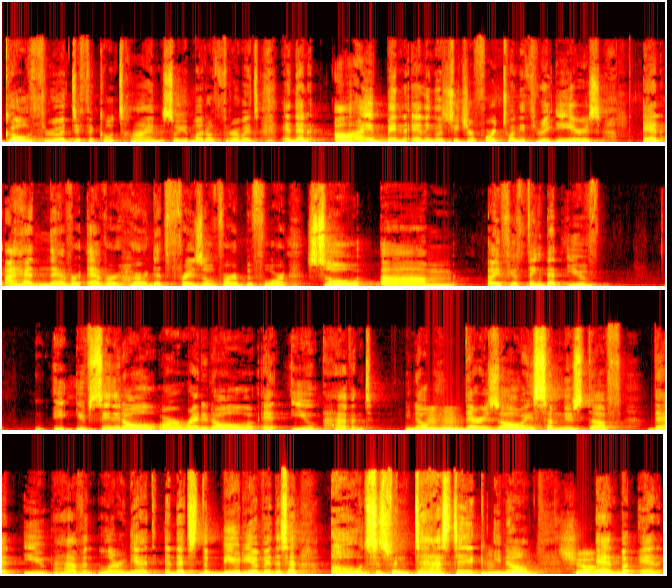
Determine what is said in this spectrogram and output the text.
go through a difficult time, so you muddle through it. And then I've been an English teacher for 23 years, and I had never ever heard that phrasal verb before. So, um, if you think that you've you've seen it all or read it all and you haven't you know mm-hmm. there is always some new stuff that you haven't learned yet and that's the beauty of it they say oh this is fantastic you mm-hmm. know Sure. and but and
